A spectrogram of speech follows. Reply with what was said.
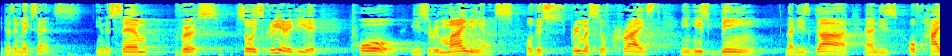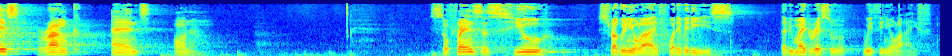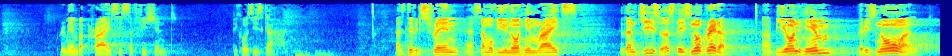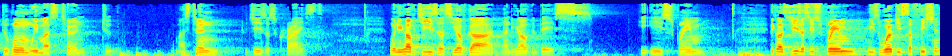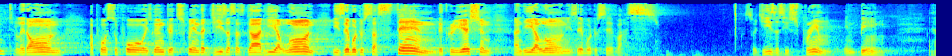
It doesn't make sense in the same verse. So it's clear here, Paul is reminding us of the supremacy of Christ in his being, that he's God and is of highest rank and honor. So friends, as you struggle in your life, whatever it is that you might wrestle with in your life, remember Christ is sufficient because he's God. As David Strain, uh, some of you know him, writes, than Jesus, there is no greater. Uh, beyond him, there is no one to whom we must turn to. We must turn to Jesus Christ. When you have Jesus, you have God and you have the base. He is supreme. Because Jesus is supreme, His work is sufficient. Later on, Apostle Paul is going to explain that Jesus as God, He alone is able to sustain the creation and He alone is able to save us. So Jesus is supreme in being.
